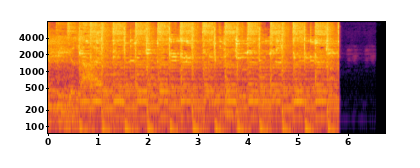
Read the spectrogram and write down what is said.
to be alive.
